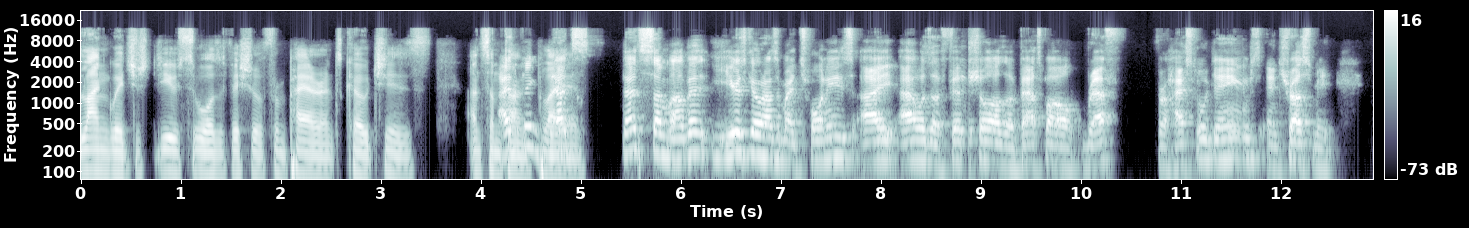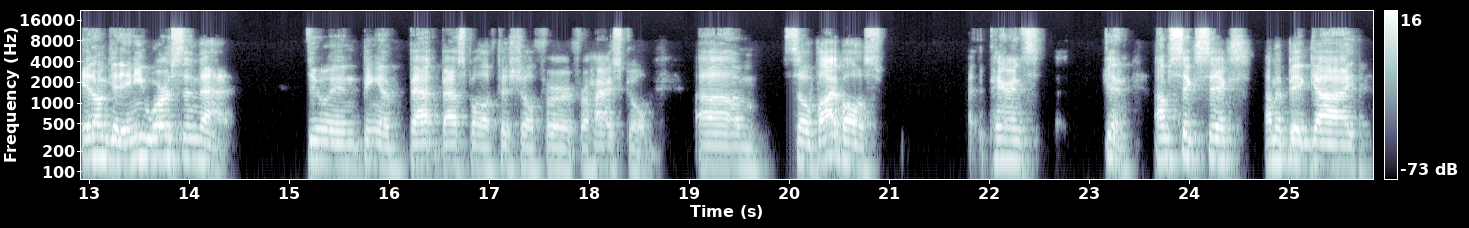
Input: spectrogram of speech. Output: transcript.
language used towards officials from parents, coaches, and sometimes players. That's, that's some of it. Years ago, when I was in my twenties, I I was official. I was a basketball ref for high school games, and trust me, it don't get any worse than that. Doing being a bat, basketball official for for high school. Um, so volleyballs, parents. Again, I'm six six. I'm a big guy.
